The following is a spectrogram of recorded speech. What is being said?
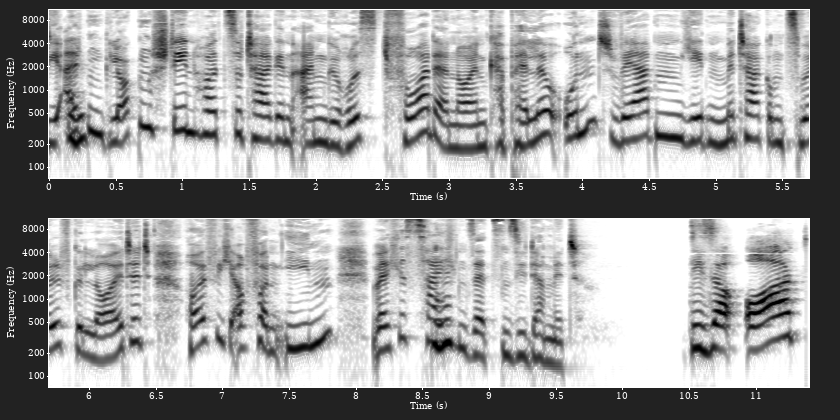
Die mhm. alten Glocken stehen heutzutage in einem Gerüst vor der neuen Kapelle und werden jeden Mittag um zwölf geläutet, häufig auch von Ihnen. Welches Zeichen mhm. setzen Sie damit? dieser Ort,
